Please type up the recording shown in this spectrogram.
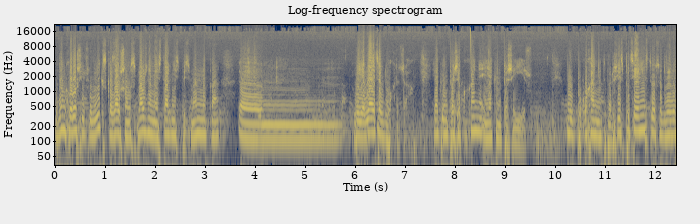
один хороший чоловік сказав, що справжня майстерність письменника е, виявляється в двох речах. Як він пише кохання і як він пише їжу. Ну, по коханню тепер всі спеціалісти, особливо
